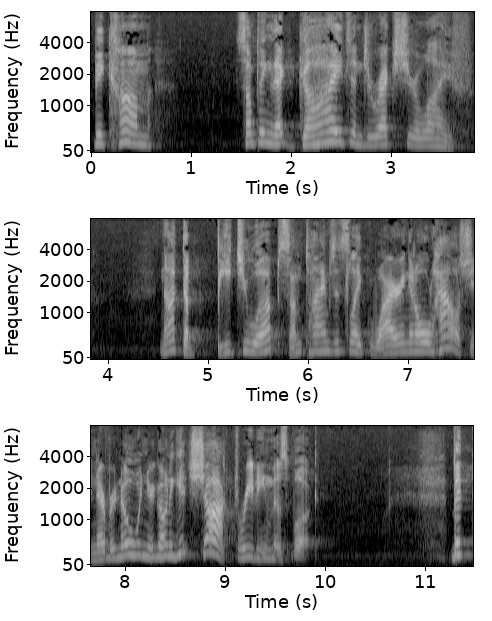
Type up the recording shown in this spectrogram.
become something that guides and directs your life. Not to beat you up. Sometimes it's like wiring an old house. You never know when you're going to get shocked reading this book. But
